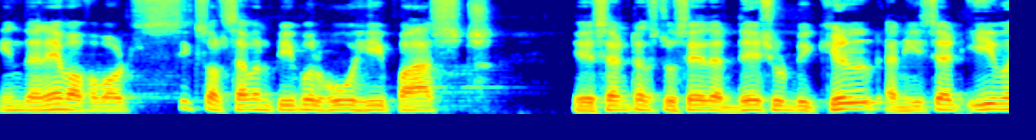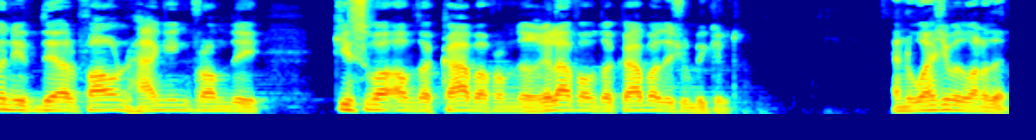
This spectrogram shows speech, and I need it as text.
in the name of about six or seven people who he passed a sentence to say that they should be killed, and he said, even if they are found hanging from the kiswa of the Kaaba, from the ghilaf of the Kaaba, they should be killed. And Wahshi was one of them.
